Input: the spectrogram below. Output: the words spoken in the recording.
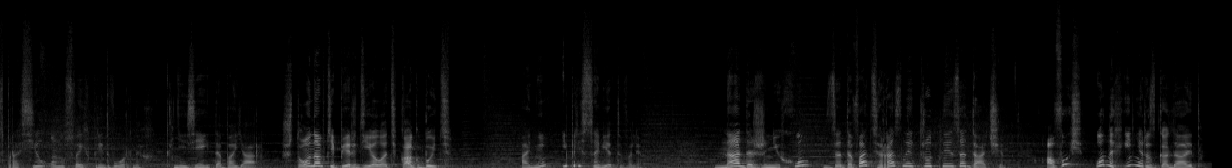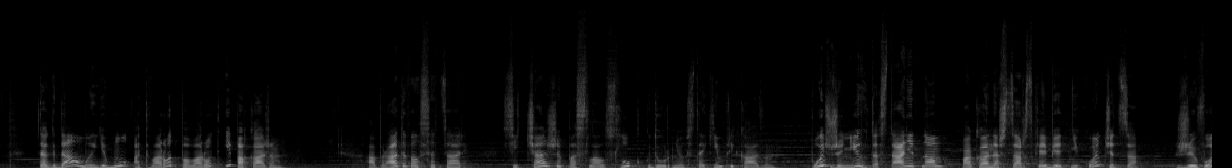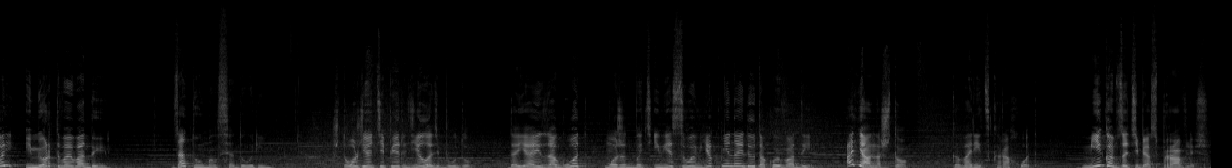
Спросил он у своих придворных, князей да бояр – что нам теперь делать, как быть? Они и присоветовали. Надо жениху задавать разные трудные задачи, а вось он их и не разгадает. Тогда мы ему отворот-поворот и покажем. Обрадовался царь, сейчас же послал слуг к дурню с таким приказом. Пусть жених достанет нам, пока наш царский обед не кончится, живой и мертвой воды. Задумался дурень. Что ж я теперь делать буду? Да я и за год, может быть, и весь свой век не найду такой воды. А я на что? Говорит скороход. Мигом за тебя справлюсь.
